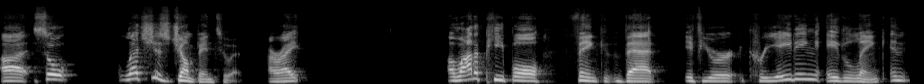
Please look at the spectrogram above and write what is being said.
uh, so let's just jump into it all right a lot of people think that if you're creating a link, and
